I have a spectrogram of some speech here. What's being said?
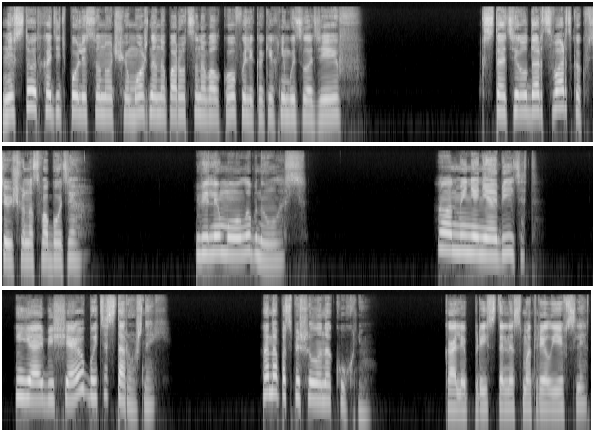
не стоит ходить по лесу ночью, можно напороться на волков или каких-нибудь злодеев. Кстати, Элдар Сварц как все еще на свободе. Велиму улыбнулась. Он меня не обидит. Я обещаю быть осторожной. Она поспешила на кухню. Калеб пристально смотрел ей вслед.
